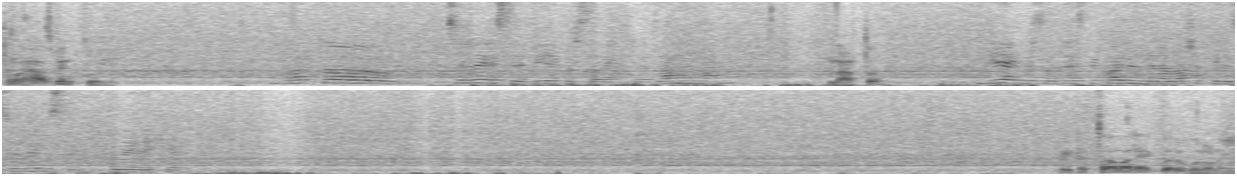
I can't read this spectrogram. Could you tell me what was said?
তোমার হাজবেন্ড কই? না? তো? বিয়ে করছে আজকে কয়দিন ধরে বাসা থেকে চলে গেছে রেখে। এটা তো আমার একবারও বলো নাই।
